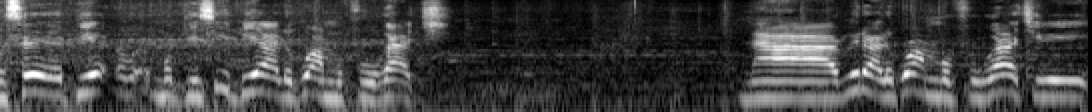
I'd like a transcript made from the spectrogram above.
msee pia Mkisii pia alikuwa mfugaji, na vile alikuwa mfugaji,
